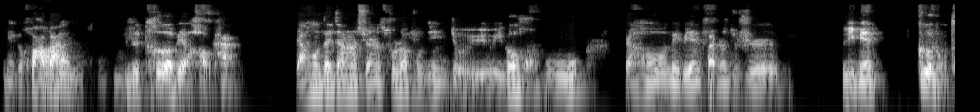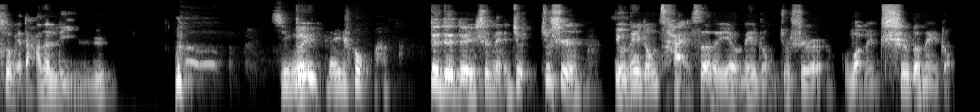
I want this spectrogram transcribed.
那个花瓣，就是特别好看。然后再加上学生宿舍附近就有一个湖，然后那边反正就是里面各种特别大的鲤鱼。锦鲤那种吗？对对对，是那就就是有那种彩色的，也有那种就是我们吃的那种，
